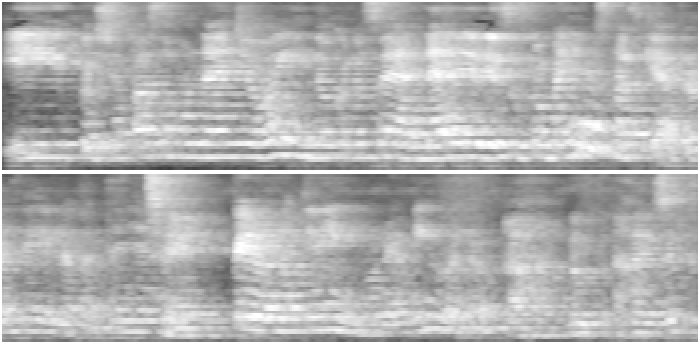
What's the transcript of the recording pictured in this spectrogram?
y pues ya pasó un año y no conoce a nadie de sus compañeros más que a través de la pantalla. Sí. Pero no tiene ningún amigo, ¿no? Ajá, no, ajá, exacto.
